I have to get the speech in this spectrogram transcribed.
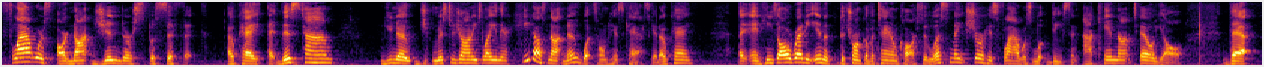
flowers are not gender specific, okay? At this time, you know, Mr. Johnny's laying there. He does not know what's on his casket, okay? And he's already in a, the trunk of a town car, so let's make sure his flowers look decent. I cannot tell y'all that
